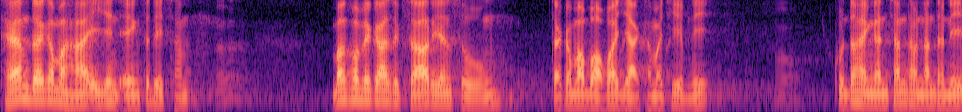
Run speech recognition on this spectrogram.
แถมเดินเข้ามาหาเอเย่นเองซะด้วยซ้เออำบางคนมีการศึกษาเรียนสูง แต่ก็มาบอกว่าอยากทำอาชีพนี้โอ้คุณต้องให้เงินชั้นเท่านั้นเท่านี้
